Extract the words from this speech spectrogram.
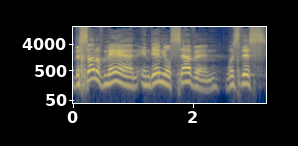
The Son of Man in Daniel 7 was this,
